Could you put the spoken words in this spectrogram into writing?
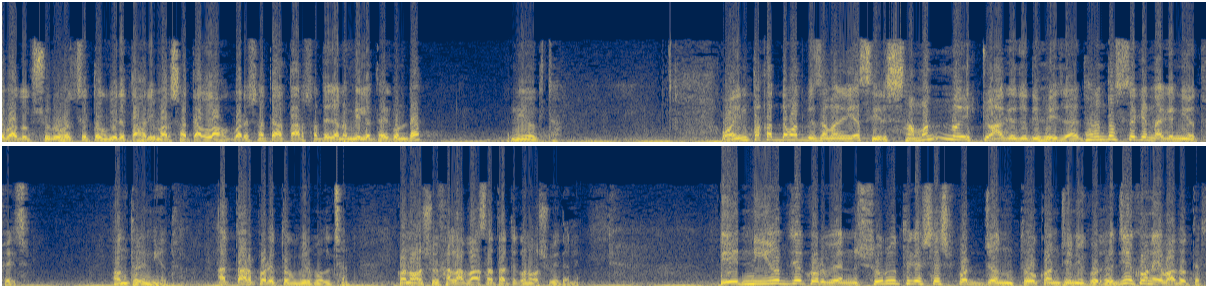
এবাদত শুরু হচ্ছে তকবিরে তাহারিমার সাথে, আল্লাহ আকবরের সাথে, আর তার সাথে যেন মিলে থাকে কোনটা? নিয়তটা। ওয়াইন তাকাদ্দামাত বেজামানি ইয়াসির, সামান্য একটু আগে যদি হয়ে যায়, ধরেন দশ সেকেন্ড আগে নিয়ত হয়েছে, অন্তরে নিয়ত। আর তারপরে তকবির বলছেন। কোন অসুবিধা ফালা বাসা, তাতে কোনো অসুবিধা নেই। এই নিয়ত যে করবেন, শুরু থেকে শেষ পর্যন্ত কন্টিনিউ করতে হবে, যে কোনো এবাদতের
